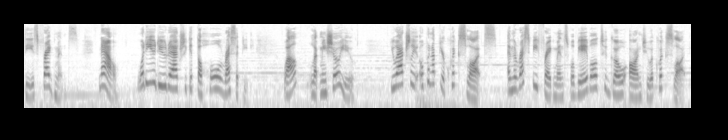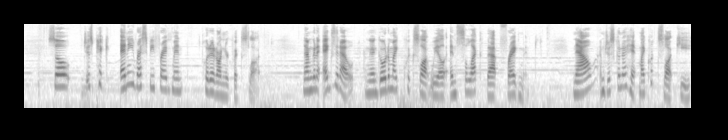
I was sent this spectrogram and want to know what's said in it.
these fragments. Now, what do you do to actually get the whole recipe? Well, let me show you. You actually open up your quick slots and the recipe fragments will be able to go onto a quick slot. So just pick any recipe fragment, put it on your quick slot. Now I'm going to exit out. I'm going to go to my quick slot wheel and select that fragment. Now I'm just going to hit my quick slot key.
